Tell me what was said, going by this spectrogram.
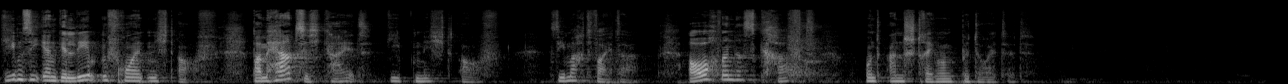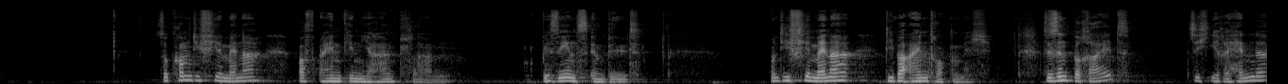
geben sie ihren gelähmten Freund nicht auf. Barmherzigkeit gibt nicht auf. Sie macht weiter auch wenn das Kraft und Anstrengung bedeutet. So kommen die vier Männer auf einen genialen Plan. Wir sehen es im Bild. Und die vier Männer, die beeindrucken mich. Sie sind bereit, sich ihre Hände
